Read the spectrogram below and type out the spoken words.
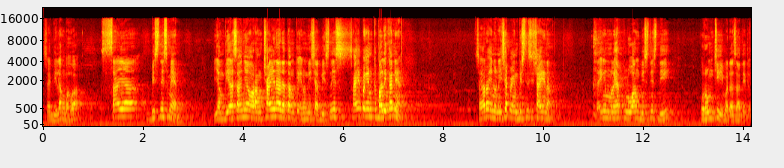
Saya bilang bahwa saya bisnismen yang biasanya orang China datang ke Indonesia bisnis, saya pengen kebalikannya. Saya orang Indonesia pengen bisnis di China saya ingin melihat peluang bisnis di Urumqi pada saat itu.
